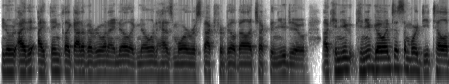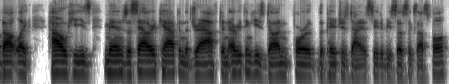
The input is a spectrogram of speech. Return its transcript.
you know, I I think like out of everyone I know, like no one has more respect for Bill Belichick than you do. Uh, can you can you go into some more detail about like how he's managed the salary cap and the draft and everything he's done for the Patriots dynasty to be so successful?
